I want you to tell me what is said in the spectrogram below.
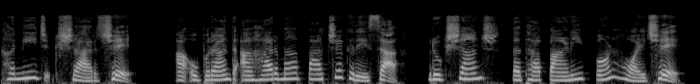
ખનિજ ક્ષાર છે. આ ઉપરાંત આહારમાં પાચક રેસા વૃક્ષાંશ તથા પાણી પણ હોય છે.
